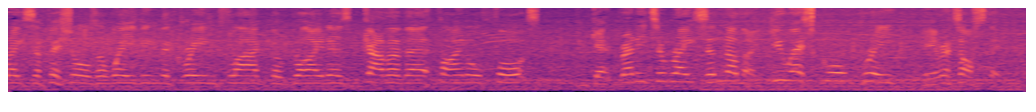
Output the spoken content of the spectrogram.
race officials are waving the green flag, the riders gather their final thoughts and get ready to race another US Grand Prix here at Austin.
